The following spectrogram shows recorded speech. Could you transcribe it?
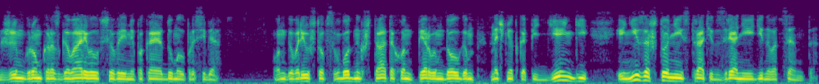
Джим громко разговаривал все время, пока я думал про себя. Он говорил, что в свободных штатах он первым долгом начнет копить деньги и ни за что не истратит зря ни единого цента.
